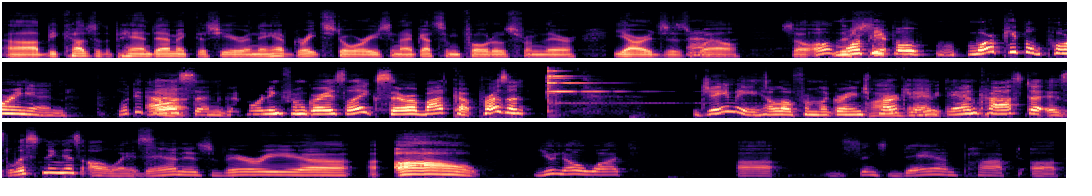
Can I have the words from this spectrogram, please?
Uh, because of the pandemic this year, and they have great stories, and I've got some photos from their yards as Ah. well. So, oh, More people, more people pouring in. Look at that. Allison, good morning from Grayslake. Sarah Botka, present. Jamie, hello from LaGrange Park, Jamie. and Dan Costa is listening as always. Dan is very. Uh, uh, oh, you know what? Uh, since Dan popped up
